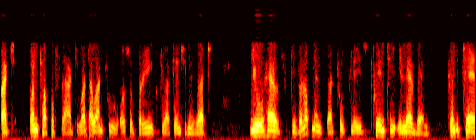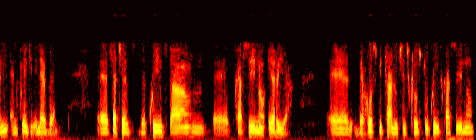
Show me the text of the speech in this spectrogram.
But on top of that, what I want to also bring to attention is that you have developments that took place 2011, 2010 and 2011, uh, such as the Queenstown uh, Casino area, uh, the hospital which is close to Queen's Casino,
